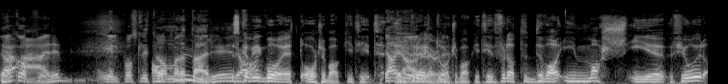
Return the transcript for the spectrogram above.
Ja, Jakob, er det hjelp oss litt med dette her. Skal vi gå et år tilbake i tid? Ja, ja, et år tilbake i tid. For at det var i mars i fjor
